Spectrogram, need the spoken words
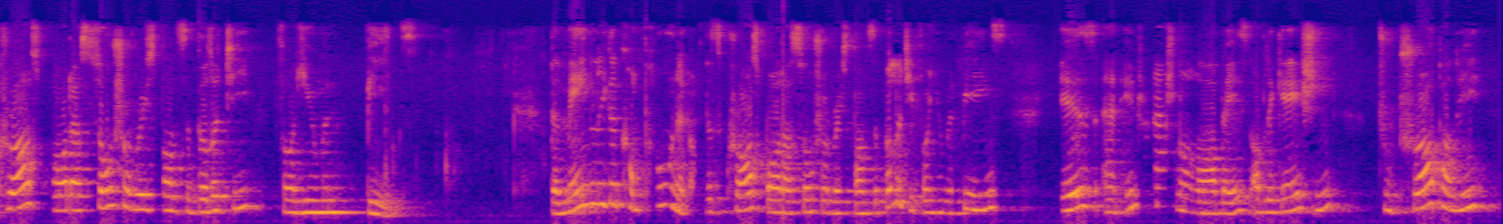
cross border social responsibility for human beings. The main legal component of this cross border social responsibility for human beings is an international law based obligation to properly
